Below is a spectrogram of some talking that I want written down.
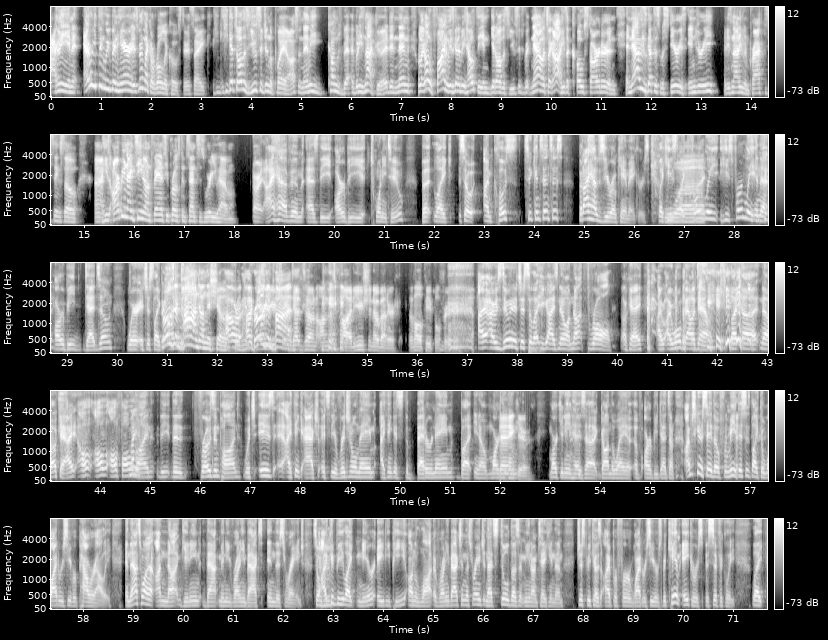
I mean, everything we've been hearing, it's been like a roller coaster. It's like he, he gets all this usage in the playoffs and then he comes back, but he's not good. And then we're like, oh, finally, he's going to be healthy and get all this usage. But now it's like, oh, he's a co starter. And, and now he's got this mysterious injury and he's not even practicing. So uh, he's RB19 on Fantasy Pros consensus. Where do you have him? All right, I have him as the RB 22, but like, so I'm close to consensus, but I have zero Cam Akers. Like he's What? like firmly, he's firmly in that RB dead zone where it's just like Frozen I'm- Pond on this show. How, Freedman. how dare Frozen you Pond. say dead zone on this pod? You should know better of all people, Freeman. I, I was doing it just to let you guys know I'm not thrall. Okay, I, I won't bow down. But uh, no, okay, I, I'll I'll I'll fall in My- line. The the frozen pond, which is I think actually it's the original name. I think it's the better name, but you know marketing. Thank you. Marketing has uh, gone the way of RB Dead Zone. I'm just going to say though, for me, this is like the wide receiver power alley, and that's why I'm not getting that many running backs in this range. So I could be like near ADP on a lot of running backs in this range, and that still doesn't mean I'm taking them just because I prefer wide receivers. But Cam Akers specifically, like.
